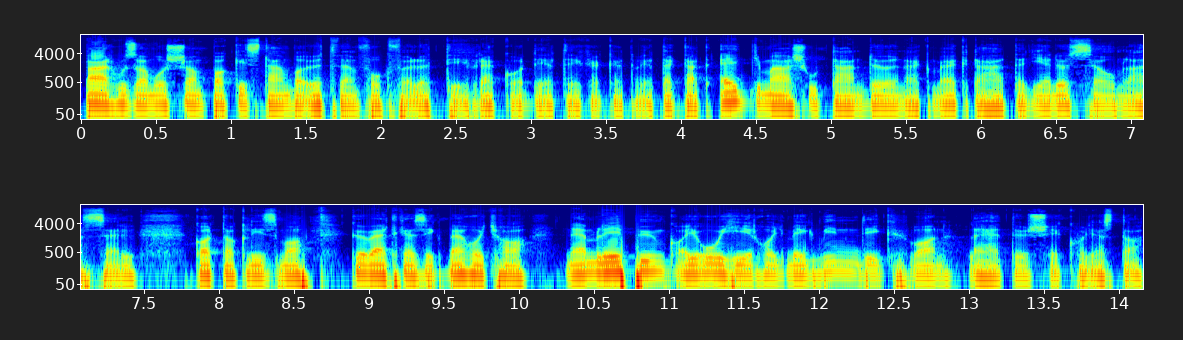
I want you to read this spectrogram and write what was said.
párhuzamosan Pakisztánban 50 fok fölötti rekordértékeket mértek. Tehát egymás után dőlnek meg, tehát egy ilyen összeomlásszerű kataklizma következik be, hogyha nem lépünk, a jó hír, hogy még mindig van lehetőség, hogy ezt a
